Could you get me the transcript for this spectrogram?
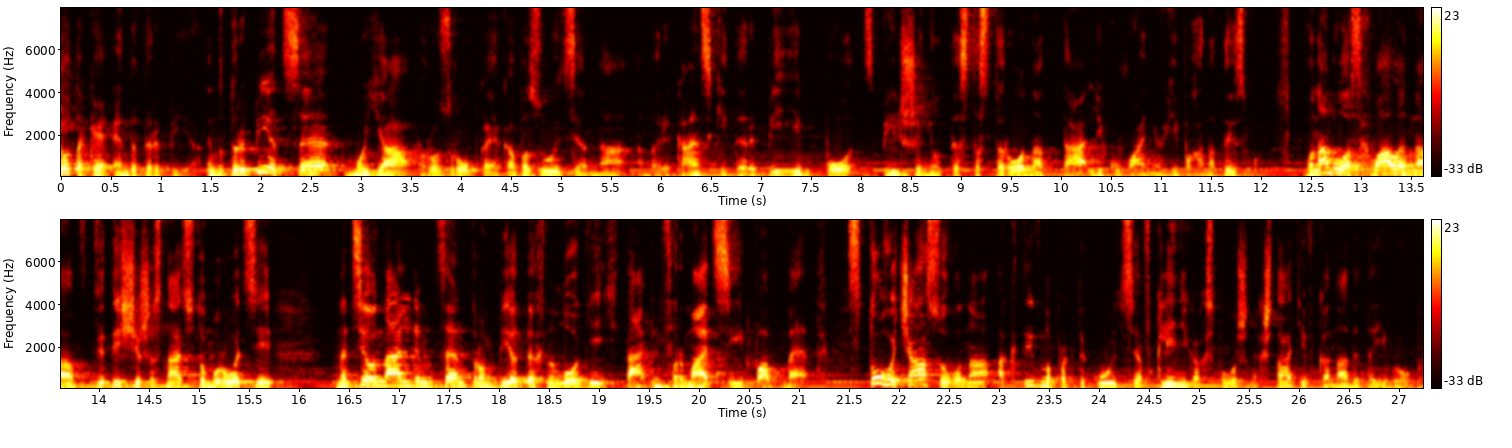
Що таке ендотерапія? Ендотерапія це моя розробка, яка базується на американській терапії по збільшенню тестостерона та лікуванню гіпоганатизму. Вона була схвалена в 2016 році Національним центром біотехнологій та інформації PubMed. З того часу вона активно практикується в клініках Сполучених Штатів, Канади та Європи.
